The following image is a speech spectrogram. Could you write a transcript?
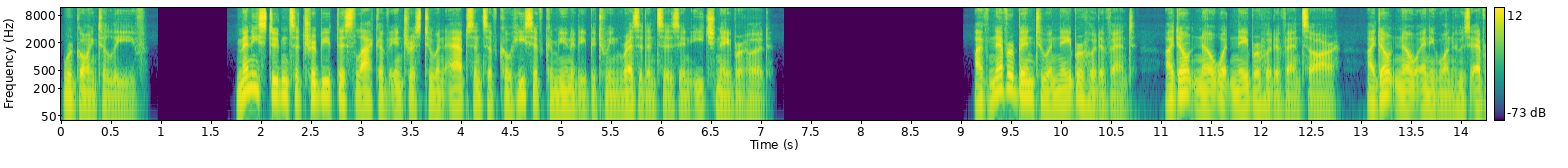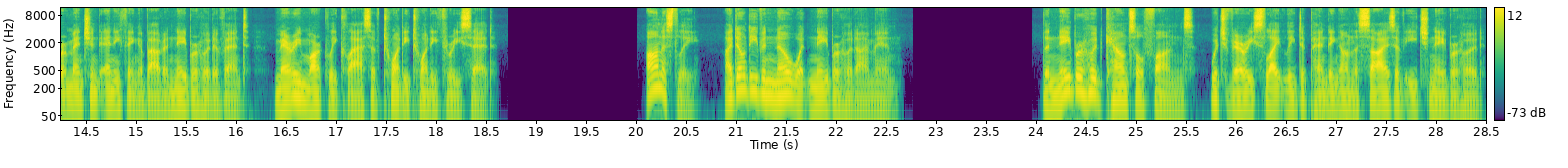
we're going to leave. Many students attribute this lack of interest to an absence of cohesive community between residences in each neighborhood. I've never been to a neighborhood event, I don't know what neighborhood events are, I don't know anyone who's ever mentioned anything about a neighborhood event, Mary Markley class of 2023 said. Honestly, I don't even know what neighborhood I'm in. The neighborhood council funds, which vary slightly depending on the size of each neighborhood,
